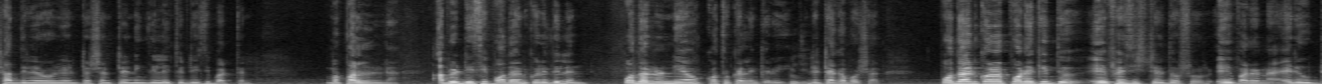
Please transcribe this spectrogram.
সাত দিনের ওরিয়েন্টেশন ট্রেনিং দিলেই তো ডিসি পারতেন। বা পারলেন না। আপনি ডিসি পদায়ন করে দিলেন পদায়ন নিয়েও কত কেলেঙ্কারি এটা টাকা পয়সার পদায়ন করার পরে কিন্তু এই ফেসিস্টের দোষর এই পারে না এর উড্ড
